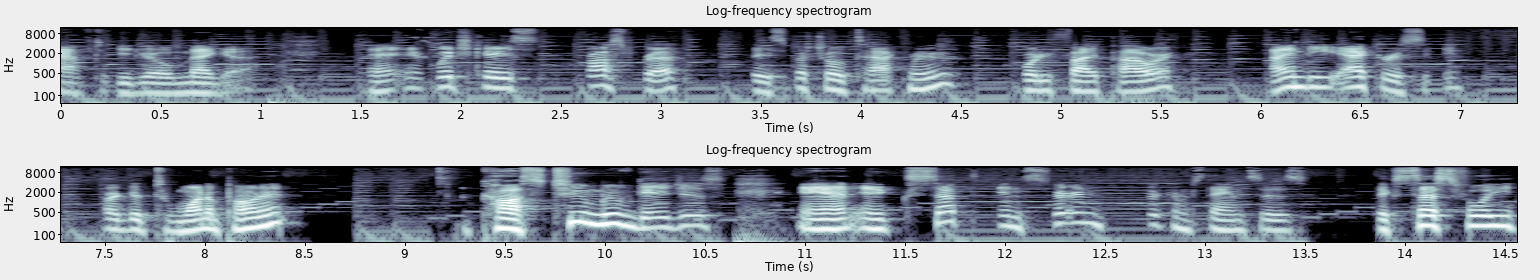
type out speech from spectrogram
after you go Mega. In which case, Frost Breath, a special attack move, 45 power, 90 accuracy, target to one opponent, costs two move gauges, and except in certain circumstances, successfully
